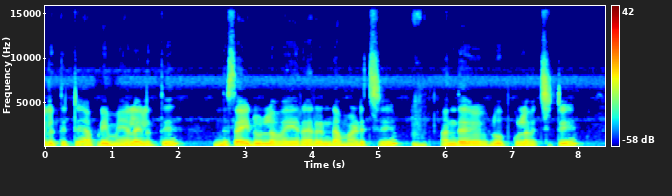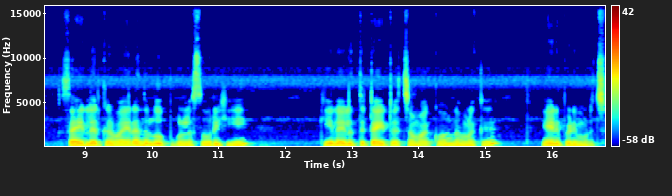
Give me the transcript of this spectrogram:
இழுத்துட்டு அப்படியே மேலே இழுத்து இந்த சைடு உள்ள வயரை ரெண்டாக மடித்து அந்த லூப்புக்குள்ளே வச்சுட்டு சைடில் இருக்கிற வயரை அந்த லூப்புக்குள்ளே சொருகி கீழே இழுத்து டைட் வச்சோமாக்கும். நம்மளுக்கு ஏணிப்படி முடித்து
